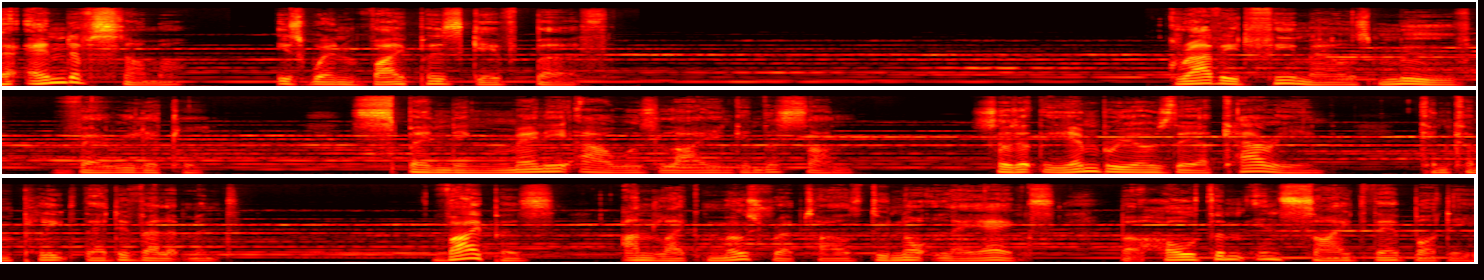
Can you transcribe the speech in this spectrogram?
The end of summer is when vipers give birth. Gravid females move very little, spending many hours lying in the sun so that the embryos they are carrying can complete their development. Vipers, unlike most reptiles, do not lay eggs but hold them inside their body.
